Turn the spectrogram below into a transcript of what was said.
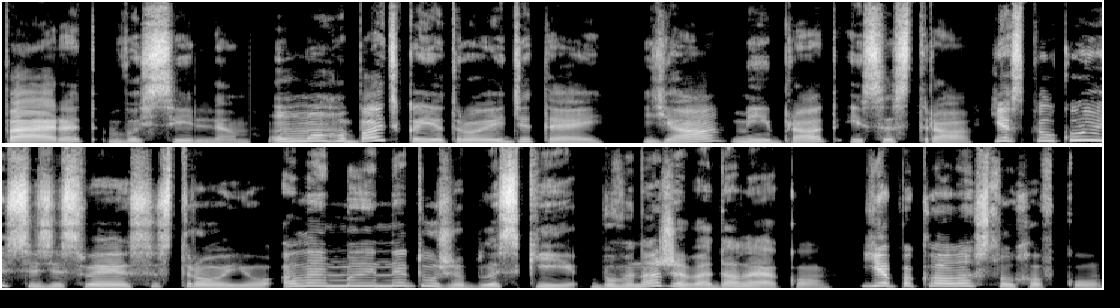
перед весіллям. У мого батька є троє дітей. Я, мій брат і сестра. Я спілкуюся зі своєю сестрою, але ми не дуже близькі, бо вона живе далеко. Я поклала слухавку,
